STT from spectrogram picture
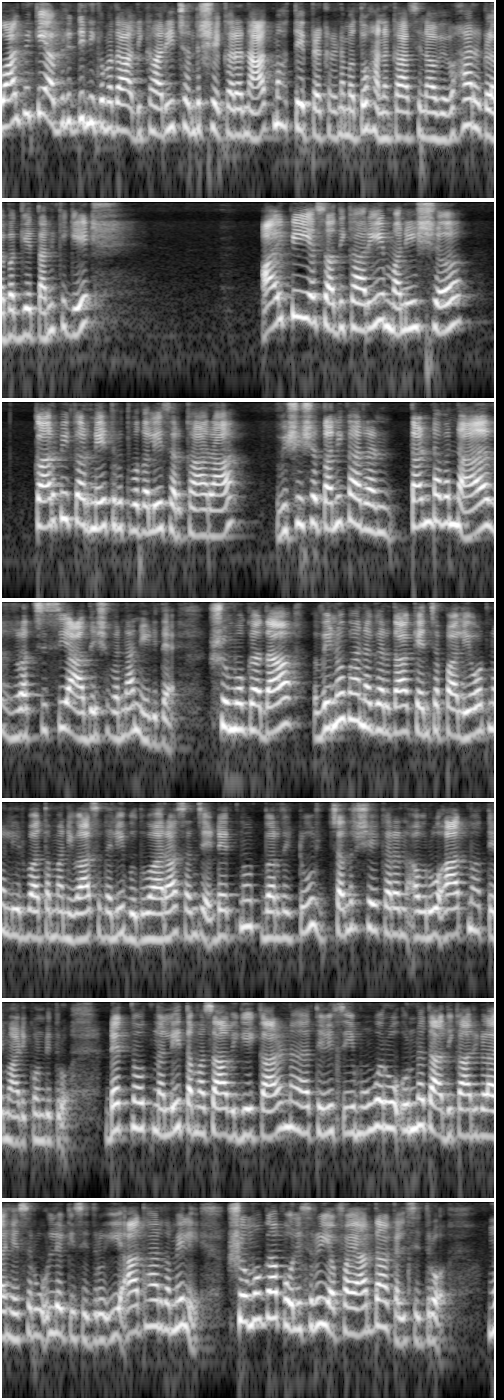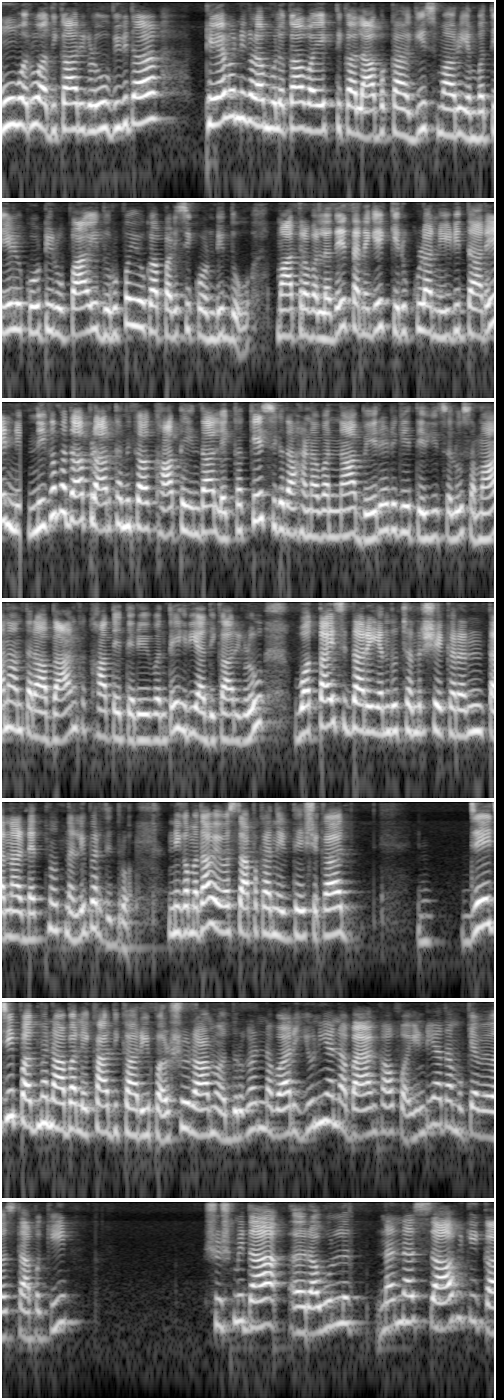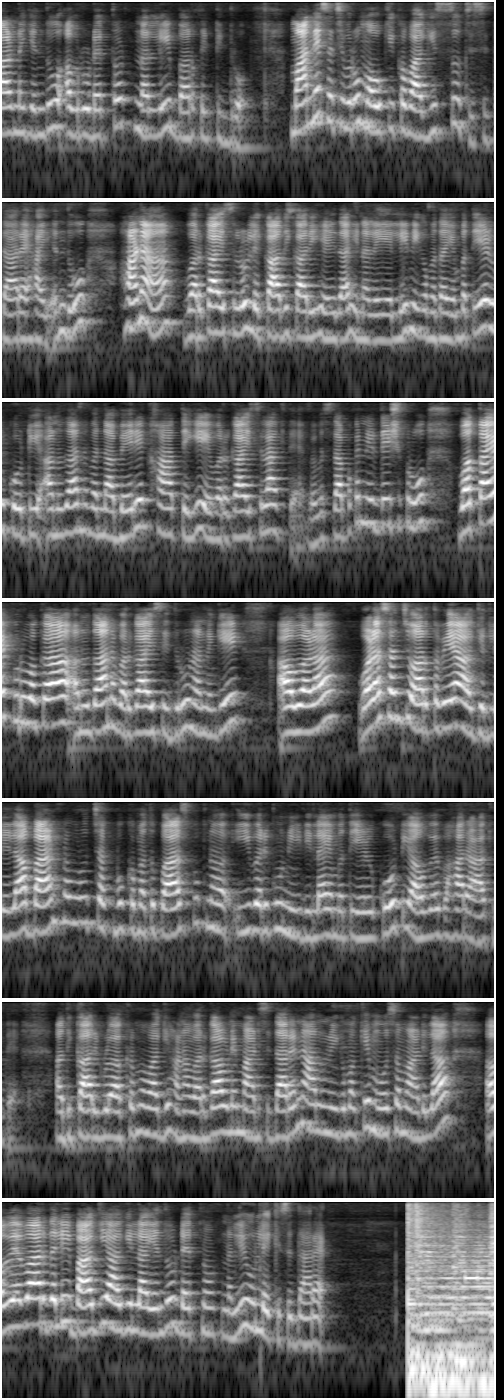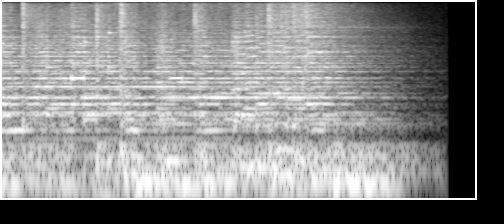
ವಾಲ್ಮೀಕಿ ಅಭಿವೃದ್ಧಿ ನಿಗಮದ ಅಧಿಕಾರಿ ಚಂದ್ರಶೇಖರನ್ ಆತ್ಮಹತ್ಯೆ ಪ್ರಕರಣ ಮತ್ತು ಹಣಕಾಸಿನ ವ್ಯವಹಾರಗಳ ಬಗ್ಗೆ ತನಿಖೆಗೆ ಐಪಿಎಸ್ ಅಧಿಕಾರಿ ಮನೀಶ್ ಕಾರ್ಪಿಕರ್ ನೇತೃತ್ವದಲ್ಲಿ ಸರ್ಕಾರ ವಿಶೇಷ ತನಿಖಾ ತಂಡವನ್ನ ರಚಿಸಿ ಆದೇಶವನ್ನ ನೀಡಿದೆ. ಶಿವಮೊಗ್ಗದ ವಿನೋಬಾ ನಗರದ ಕೆಂಚಪ್ಪ ಲೇಔಟ್ನಲ್ಲಿರುವ ತಮ್ಮ ನಿವಾಸದಲ್ಲಿ ಬುಧವಾರ ಸಂಜೆ ಡೆತ್ ನೋಟ್ ಬರೆದಿಟ್ಟು ಚಂದ್ರಶೇಖರನ್ ಅವರು ಆತ್ಮಹತ್ಯೆ ಮಾಡಿಕೊಂಡಿದ್ದರು ಡೆತ್ ನೋಟ್ನಲ್ಲಿ ತಮ್ಮ ಸಾವಿಗೆ ಕಾರಣ ತಿಳಿಸಿ ಮೂವರು ಉನ್ನತ ಅಧಿಕಾರಿಗಳ ಹೆಸರು ಉಲ್ಲೇಖಿಸಿದ್ರು. ಈ ಆಧಾರದ ಮೇಲೆ ಶಿವಮೊಗ್ಗ ಪೊಲೀಸರು ಎಫ್ಐಆರ್ ದಾಖಲಿಸಿದ್ರು. ಮೂವರು ಅಧಿಕಾರಿಗಳು ವಿವಿಧ ಠೇವಣಿಗಳ ಮೂಲಕ ವೈಯಕ್ತಿಕ ಲಾಭಕ್ಕಾಗಿ ಸುಮಾರು ಎಂಬತ್ತೇಳು ಕೋಟಿ ರೂಪಾಯಿ ದುರುಪಯೋಗ ಪಡಿಸಿಕೊಂಡಿದ್ದು, ಮಾತ್ರವಲ್ಲದೆ ತನಗೆ ಕಿರುಕುಳ ನೀಡಿದ್ದಾರೆ. ನಿಗಮದ ಪ್ರಾಥಮಿಕ ಖಾತೆಯಿಂದ ಲೆಕ್ಕಕ್ಕೆ ಸಿಗದ ಹಣವನ್ನ ಬೇರೆಡೆಗೆ ತಿರುಗಿಸಲು ಸಮಾನಾಂತರ ಬ್ಯಾಂಕ್ ಖಾತೆ ತೆರೆಯುವಂತೆ ಹಿರಿಯ ಅಧಿಕಾರಿಗಳು ಒತ್ತಾಯಿಸಿದ್ದಾರೆ ಎಂದು ಚಂದ್ರಶೇಖರನ್ ತನ್ನ ಡೆತ್ ನೋಟ್ನಲ್ಲಿ ಬರೆದಿದ್ರು. ನಿಗಮದ ವ್ಯವಸ್ಥಾಪಕ ನಿರ್ದೇಶಕ JG Padmanabha, ಲೆಕ್ಕಾಧಿಕಾರಿ Parashuram Durgannavar, Union Bank of ಇಂಡಿಯಾದ ಮುಖ್ಯ ವ್ಯವಸ್ಥಾಪಕಿ சுஷ்மிதா ரவுல் ನನ್ನ ಸಾವಿಗೆ ಕಾರಣ ಎಂದು ಅವರು ಡೆತ್ತೋಟ್ನಲ್ಲಿ ಬರೆದಿಟ್ಟಿದ್ರು. ಮಾನ್ಯ ಸಚಿವರು ಮೌಖಿಕವಾಗಿ ಸೂಚಿಸಿದ್ದಾರೆ. ಎಂದು ಹಣ ವರ್ಗಾಯಿಸಲು ಲೆಕ್ಕಾಧಿಕಾರಿ ಹೇಳಿದ ಹಿನ್ನೆಲೆಯಲ್ಲಿ ನಿಗಮದ ಎಂಬತ್ತೇಳು ಕೋಟಿ ಅನುದಾನವನ್ನು ಬೇರೆ ಖಾತೆಗೆ ವರ್ಗಾಯಿಸಲಾಗಿದೆ. ವ್ಯವಸ್ಥಾಪಕ ನಿರ್ದೇಶಕರು ಒತ್ತಾಯಪೂರ್ವಕ ಅನುದಾನ ವರ್ಗಾಯಿಸಿದ್ರು ನನಗೆ ಅವಳ ಒಳಸಂಚು ಅರ್ಥವೇ ಆಗಿರಲಿಲ್ಲ. ಬ್ಯಾಂಕ್ನವರು ಚೆಕ್ಬುಕ್ ಮತ್ತು ಪಾಸ್ಬುಕ್ನ ಈವರೆಗೂ ನೀಡಿಲ್ಲ ಎಂಬತ್ತೇಳು ಕೋಟಿ ಅವ್ಯವಹಾರ ಆಗಿದೆ. ಅಧಿಕಾರಿಗಳು ಅಕ್ರಮವಾಗಿ ಹಣ ವರ್ಗಾವಣೆ ಮಾಡಿಸಿದ್ದಾರೆ. ನಾನು ನಿಗಮಕ್ಕೆ ಮೋಸ ಮಾಡಿಲ್ಲ. ಅವ್ಯವಹಾರದಲ್ಲಿ ಭಾಗಿಯಾಗಿಲ್ಲ ಎಂದು ಡೆತ್ ನೋಟ್ನಲ್ಲಿ ಉಲ್ಲೇಖಿಸಿದ್ದಾರೆ.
